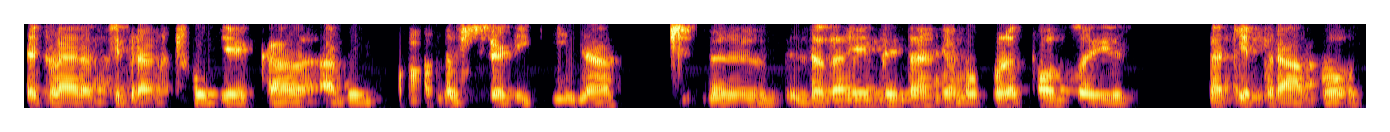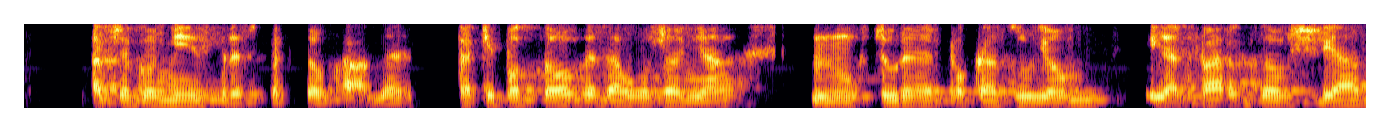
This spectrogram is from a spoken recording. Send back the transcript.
Deklaracji Praw Człowieka, aby wolność religijna. Zadaje pytania w ogóle, po co jest takie prawo dlaczego nie jest respektowane. Takie podstawowe założenia, mm, które pokazują, jak bardzo świat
